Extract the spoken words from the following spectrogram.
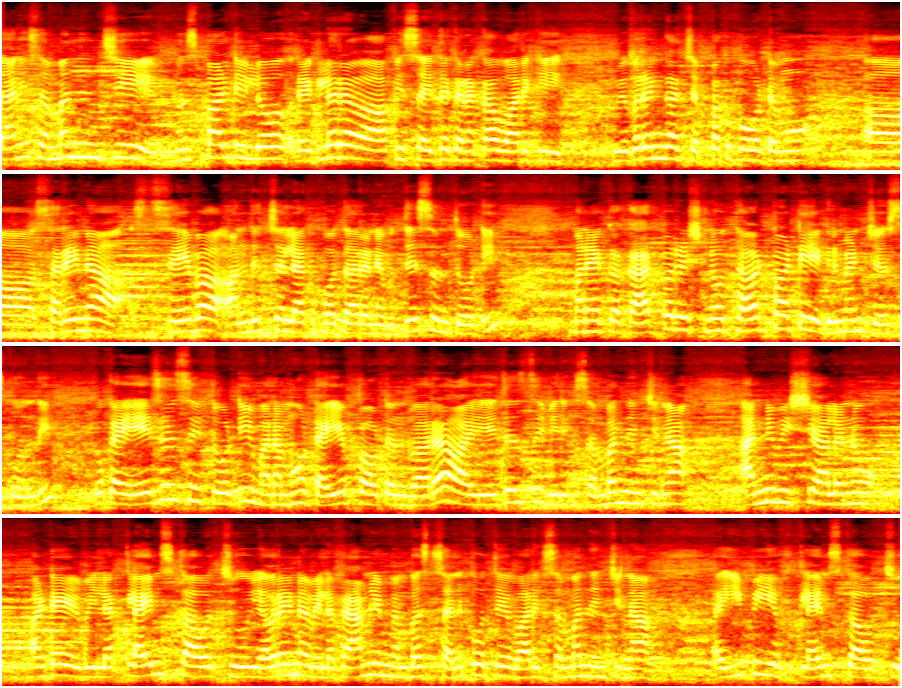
దానికి సంబంధించి మున్సిపాలిటీలో రెగ్యులర్ ఆఫీస్ అయితే కనుక వారికి వివరంగా చెప్పకపోవటము సరైన సేవ అందించలేకపోతారనే ఉద్దేశంతో మన యొక్క కార్పొరేషన్ థర్డ్ పార్టీ అగ్రిమెంట్ చేసుకుంది. ఒక ఏజెన్సీ తోటి మనము టైఅప్ అవటం ద్వారా ఆ ఏజెన్సీ వీరికి సంబంధించిన అన్ని విషయాలను అంటే వీళ్ళ క్లైమ్స్ కావచ్చు ఎవరైనా వీళ్ళ ఫ్యామిలీ మెంబర్స్ చనిపోతే వారికి సంబంధించిన ఈపీఎఫ్ క్లైమ్స్ కావచ్చు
